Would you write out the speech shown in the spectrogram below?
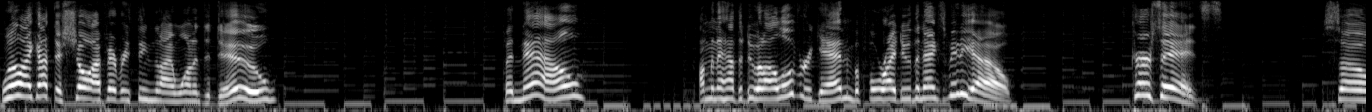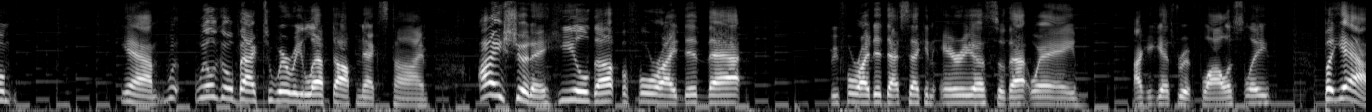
Well, I got to show off everything that I wanted to do. But now, I'm to have to do it all over again before I do the next video. Curses! So, yeah, we'll go back to where we left off next time. I should have healed up before I did that. Before I did that second area, so that way I could get through it flawlessly. But yeah,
